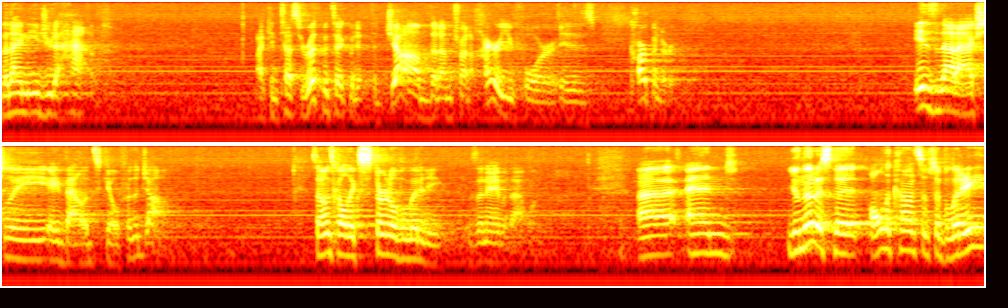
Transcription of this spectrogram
that I need you to have? I can test arithmetic, but if the job that I'm trying to hire you for is carpenter, is that actually a valid skill for the job? So that one's called external validity is the name of that one. Uh, and you'll notice that all the concepts of validity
